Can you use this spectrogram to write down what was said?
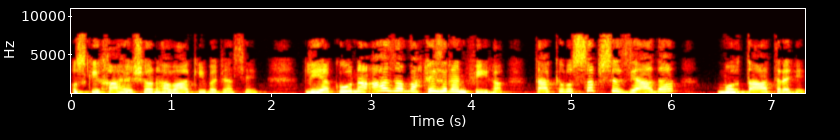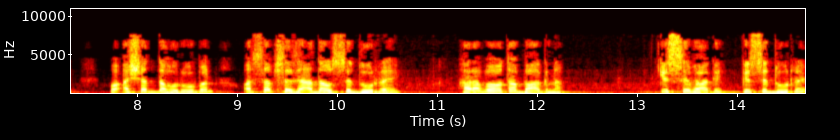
اس کی خواہش اور ہوا کی وجہ سے۔ لیکون اعظم ہزرن فیحا تاکہ وہ سب سے زیادہ محتاط رہے۔ وہ اشد حروبن اور سب سے زیادہ اس سے دور رہے۔ ہربا ہوتا بھاگنا۔ کس سے بھاگے؟ کس سے دور رہے؟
